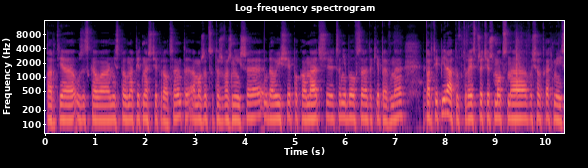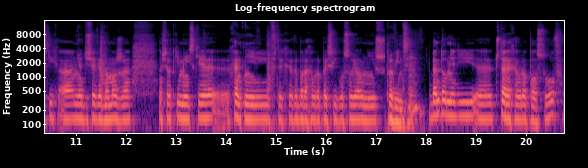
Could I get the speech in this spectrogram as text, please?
Partia uzyskała niespełna 15%, a może co też ważniejsze, udało jej się pokonać, co nie było wcale takie pewne, partię Piratów, która jest przecież mocna w ośrodkach miejskich, a nie od dzisiaj wiadomo, że ośrodki miejskie chętniej w tych wyborach europejskich głosują niż prowincje. Mhm. Będą mieli e, czterech europosłów.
